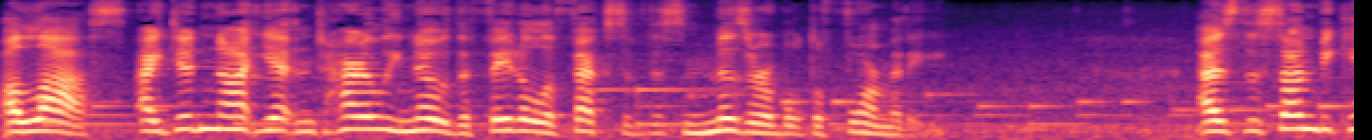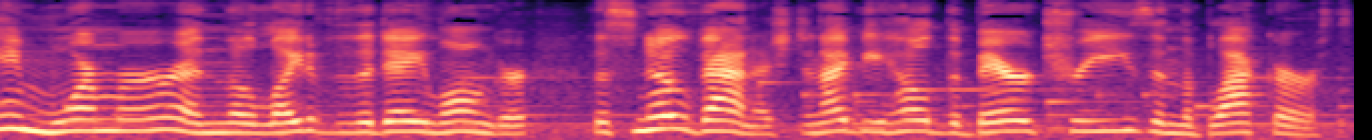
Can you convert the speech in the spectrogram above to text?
Alas, I did not yet entirely know the fatal effects of this miserable deformity. As the sun became warmer and the light of the day longer, the snow vanished, and I beheld the bare trees and the black earth.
